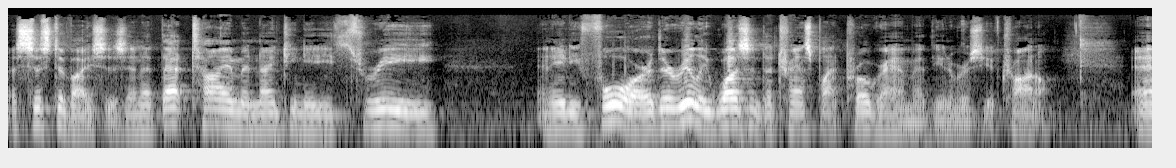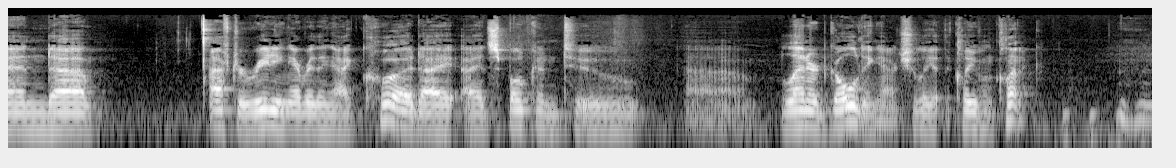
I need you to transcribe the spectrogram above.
assist devices. And at that time in 1983 and 84, there really wasn't a transplant program at the University of Toronto. And uh, after reading everything I could, I, I had spoken to uh, Leonard Golding actually at the Cleveland Clinic. Mm-hmm.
